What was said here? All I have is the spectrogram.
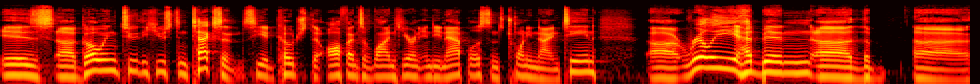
is uh, going to the Houston Texans. He had coached the offensive line here in Indianapolis since 2019. Uh, really had been uh, the uh,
